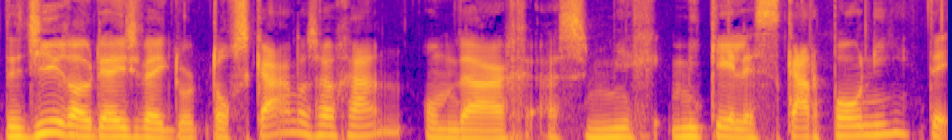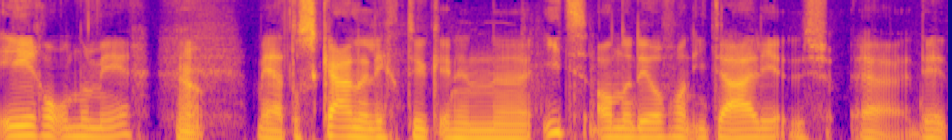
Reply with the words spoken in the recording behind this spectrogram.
de Giro deze week door Toscane zou gaan. Om daar eh, Mi- Michele Scarponi te eren onder meer. Ja. Maar ja, Toscane ligt natuurlijk in een eh, iets ander deel van Italië. Dus eh, de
